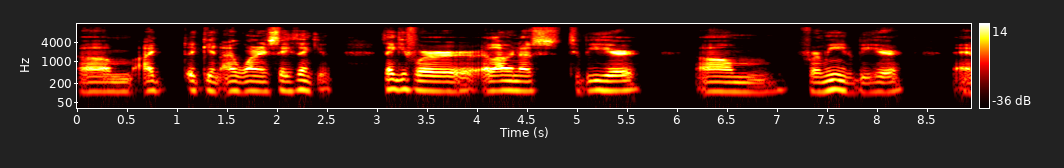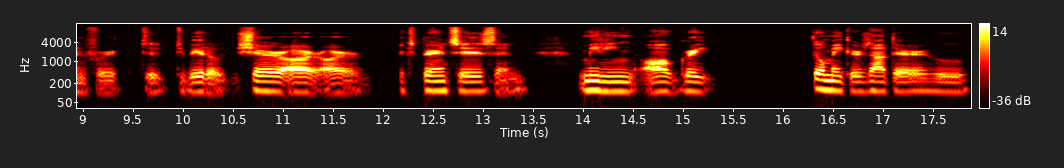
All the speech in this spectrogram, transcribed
Um, I again, I wanted to say thank you, thank you for allowing us to be here. Um, for me to be here, and for to to be able to share our our experiences and meeting all great filmmakers out there who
